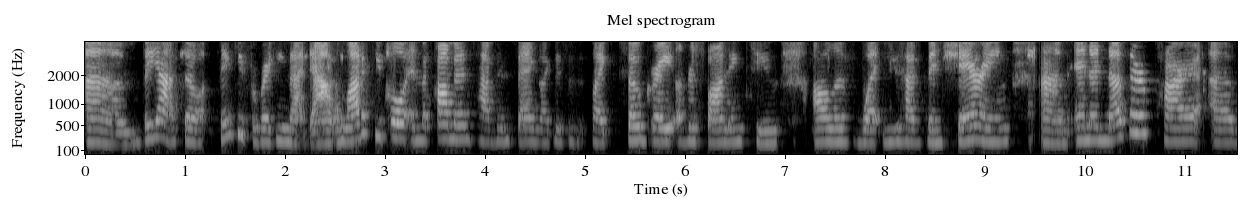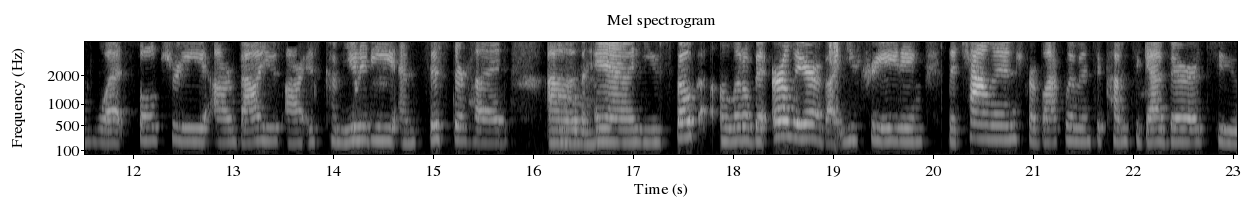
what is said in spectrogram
Um, but yeah, so thank you for breaking that down. A lot of people in the comments have been saying like this is like so great of responding to all of what you have been sharing. Um, and another part of what Sultry, our values are, is community and sisterhood. Um, mm. And you spoke a little bit earlier about you creating the challenge for Black women to come together to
